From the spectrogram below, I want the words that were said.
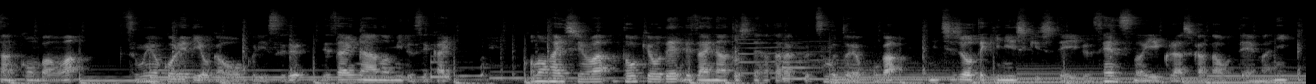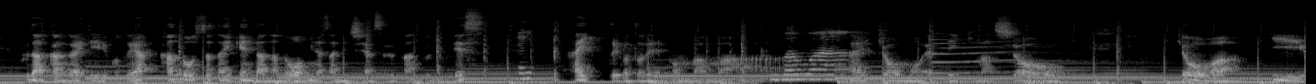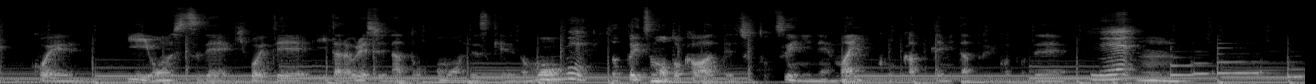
さんこんばんは。つむよこレディオがお送りするデザイナーの見る世界。この配信は東京でデザイナーとして働くつむとよこが日常的に意識しているセンスのいい暮らし方をテーマに普段考えていることや感動した体験談などを皆さんにシェアする番組です。はい。はい。ということで、こんばんは。こんばんは。はい。今日もやっていきましょう。今日はいい声、いい音質で聞こえていたら嬉しいなと思うんですけれども、ね、ちょっといつもと変わって、ちょっとついにね、マイクを買ってみたということで、うね、ん。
